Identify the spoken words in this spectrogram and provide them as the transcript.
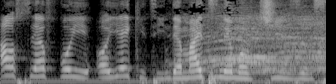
ourselves for Oyekiti in the mighty name of Jesus.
